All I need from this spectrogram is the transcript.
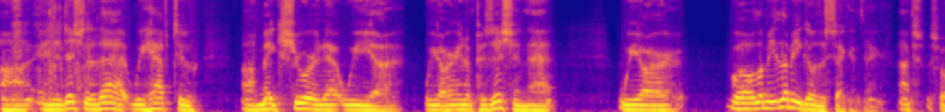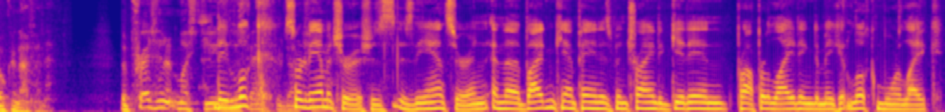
uh, in addition to that, we have to uh, make sure that we uh, we are in a position that we are. Well, let me let me go to the second thing. I've spoken enough of that. The president must use. They look sort of amateurish, is, is the answer, and and the Biden campaign has been trying to get in proper lighting to make it look more like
